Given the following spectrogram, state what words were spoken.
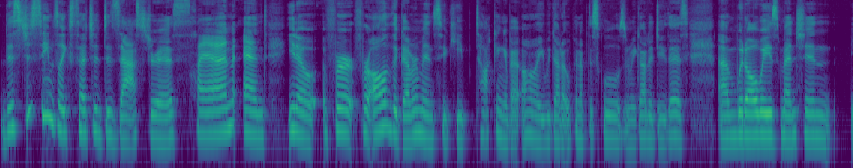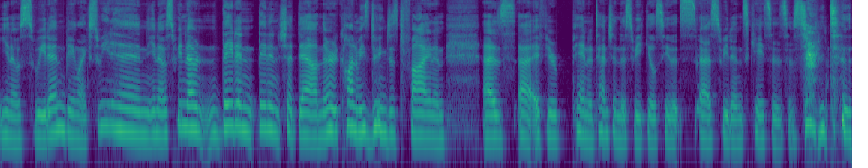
This just seems like such a disastrous plan. And, you know, for, for all of the governments who keep talking about, oh, we got to open up the schools and we got to do this, um, would always mention you know Sweden being like Sweden you know Sweden they didn't they didn't shut down their economy's doing just fine and as uh, if you're paying attention this week, you'll see that uh, Sweden's cases have started to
